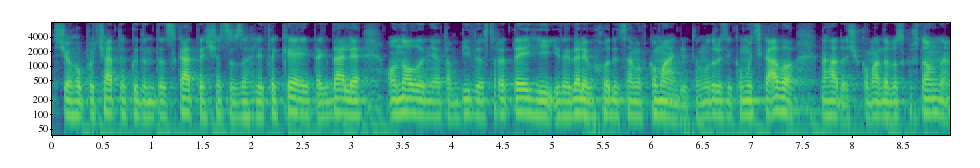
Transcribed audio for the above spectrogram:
з чого почати, куди натискати, що це взагалі таке, і так далі. Оновлення там відеостратегії і так далі виходить саме в команді. Тому, друзі, кому цікаво, нагадую, що команда безкоштовна,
